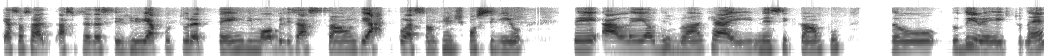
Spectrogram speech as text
que a sociedade, a sociedade civil e a cultura tem de mobilização, de articulação que a gente conseguiu ter a Lei Aldir Blanc aí nesse campo do, do direito, né?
